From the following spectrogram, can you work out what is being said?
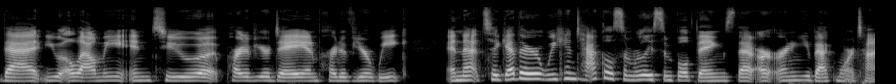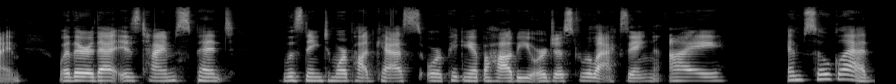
that you allow me into part of your day and part of your week, and that together we can tackle some really simple things that are earning you back more time, whether that is time spent listening to more podcasts or picking up a hobby or just relaxing. I am so glad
